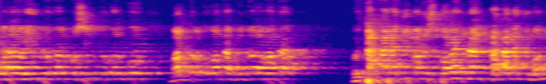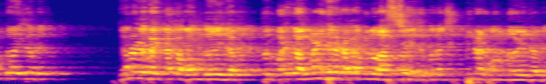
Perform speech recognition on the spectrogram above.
কোথাও এই প্রকল্প, সেই প্রকল্প বার্ধক্য বিধবা ভাতা ওই টাকা নাকি মানুষ পাবেন না, টাকা নাকি বন্ধ হয়ে যাবে। কেন রে ভাই টাকা বন্ধ হয়ে যাবে? তোর বাড়ির আলমারি থেকে টাকাগুলো আসছে, যে তোরা আর বন্ধ হয়ে যাবে।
